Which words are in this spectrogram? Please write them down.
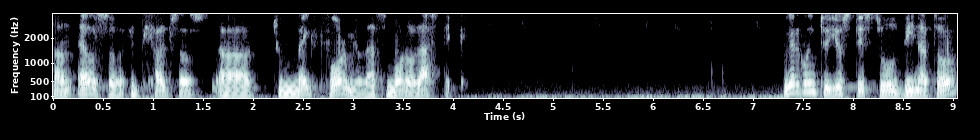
And also it helps us uh, to make formulas more elastic. We are going to use this tool, Venator,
